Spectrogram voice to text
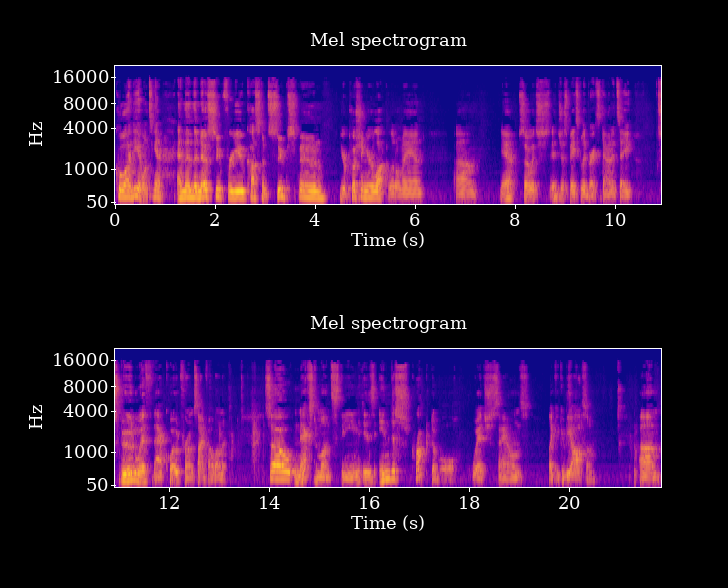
Cool idea once again. And then the No Soup for You custom soup spoon. You're pushing your luck, little man. Um, yeah, so it's it just basically breaks it down. It's a spoon with that quote from Seinfeld on it. So next month's theme is indestructible, which sounds like it could be awesome. Um,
